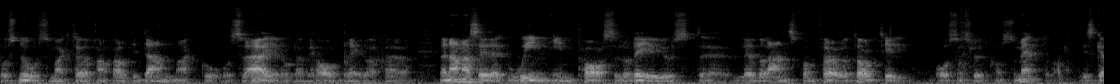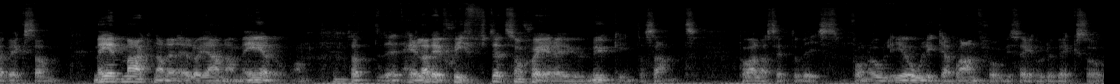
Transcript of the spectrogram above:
Postnord som aktör framförallt i Danmark och, och Sverige då, där vi har brevaffärer. Men annars är det win in parcel och det är just eh, leverans från företag till oss som slutkonsumenter. Va? Vi ska växa med marknaden eller gärna med. Då. Så att det, hela det skiftet som sker är ju mycket intressant på alla sätt och vis. Från, I olika branscher. Vi ser hur det växer och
